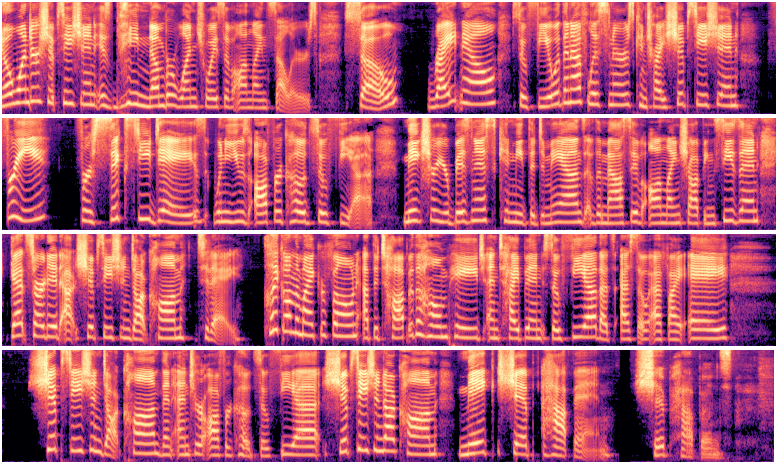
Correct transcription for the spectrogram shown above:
No wonder ShipStation is the number one choice of online sellers. So, right now, Sofia with an F listeners can try ShipStation free for 60 days when you use offer code SOFIA. Make sure your business can meet the demands of the massive online shopping season. Get started at shipstation.com today. Click on the microphone at the top of the homepage and type in Sofia, that's S O F I A shipstation.com then enter offer code sofia shipstation.com make ship happen Ship happens.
